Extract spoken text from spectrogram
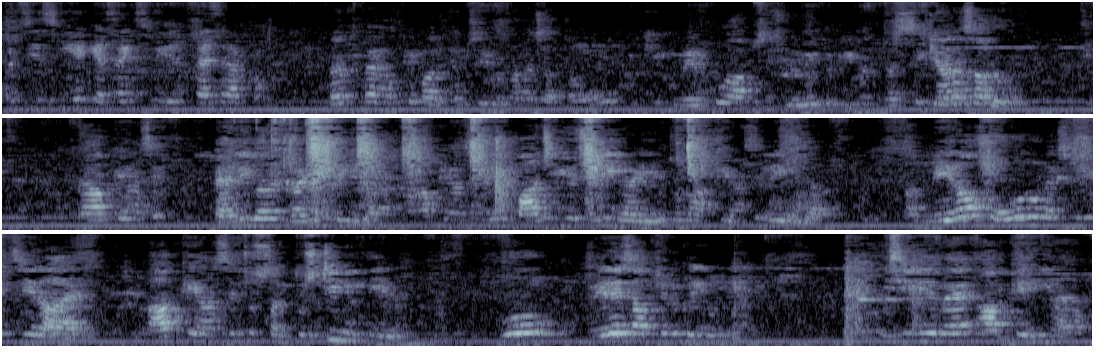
परचेज किया कैसा एक्सपीरियंस था सर आपको? मैम मैं आपके माध्यम से बताना चाहता हूँ, क्योंकि मेरे को आपसे जुड़े हुए तकरीबन दस से ग्यारह साल हो गए। मैं आपके यहाँ से पहली बार गाड़ी लेके जा रहा हूँ। आपके यहाँ से मेरी पाँचवीं या छठी गाड़ी है, जो मैं आपके यहाँ से लेके जा रहा हूँ। अब मेरा ओवरऑल एक्सपीरियंस ये रहा है, आपके यहाँ से जो संतुष्टि मिलती है, वो मेरे हिसाब से तो कहीं होती है। इसीलिए मैं आपके ही आया हूँ,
